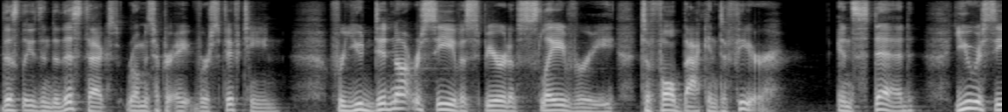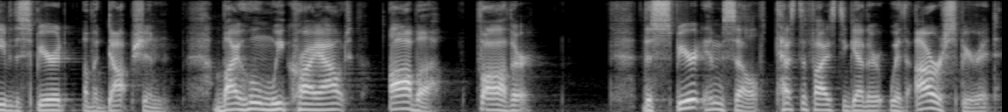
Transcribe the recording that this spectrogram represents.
This leads into this text, Romans chapter 8, verse 15. For you did not receive a spirit of slavery to fall back into fear. Instead, you received the spirit of adoption, by whom we cry out, Abba, Father. The Spirit Himself testifies together with our spirit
